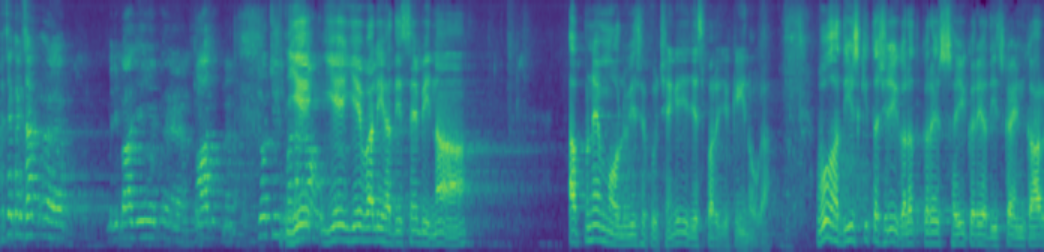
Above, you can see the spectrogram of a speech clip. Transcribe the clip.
अच्छा करी साहब मेरी बात ये बात जो चीज़ ये ये ये वाली हदीसें भी ना अपने मौलवी से पूछेंगे ये जिस पर यकीन होगा। वो हदीस की तशरी गलत करे सही करे हदीस का इनकार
